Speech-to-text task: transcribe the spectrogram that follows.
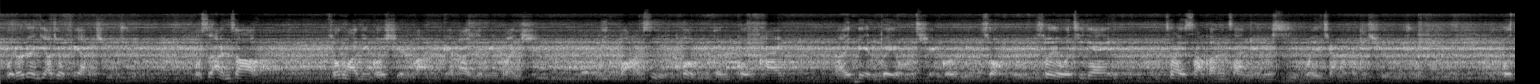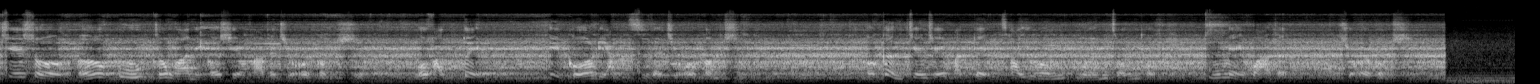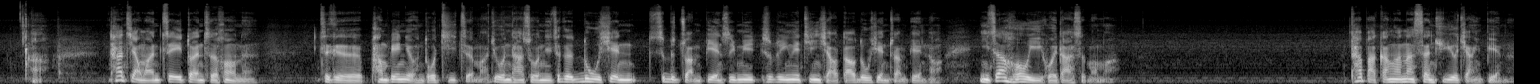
我的论调就非常清楚，我是按照中华民国宪法两岸人民关系，以法治、透明跟公开。来面对我们全国民众，今天在少康站联席，我也讲得很清楚。我接受俄乌中华民国宪法的九二共识，我反对一国两制的九二共识，我更坚决反对蔡英文总统污蔑化的九二共识。好，他讲完这一段之后呢？这个旁边有很多记者嘛，就问他说：“你这个路线是不是转变？是因为是不是因为金小刀路线转变？”哈，你知道侯友宜回答什么吗？他把刚刚那三句又讲一遍了。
